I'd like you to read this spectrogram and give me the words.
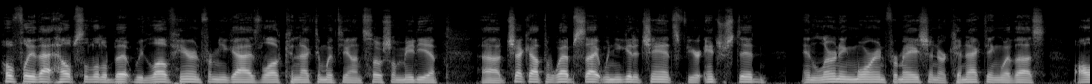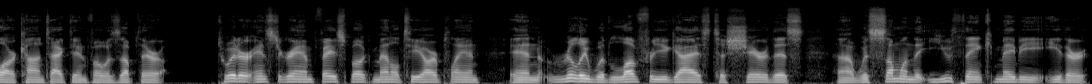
Hopefully that helps a little bit. We love hearing from you guys, love connecting with you on social media. Uh, check out the website when you get a chance if you're interested in learning more information or connecting with us. All our contact info is up there Twitter, Instagram, Facebook, Mental TR Plan, and really would love for you guys to share this uh, with someone that you think maybe either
